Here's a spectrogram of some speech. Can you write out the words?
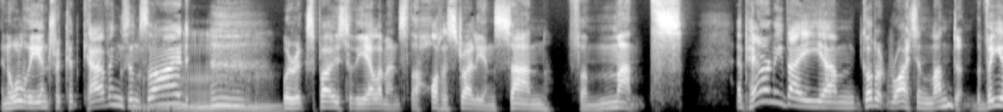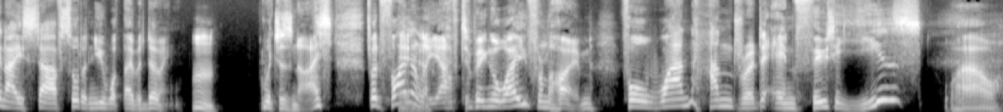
and all of the intricate carvings inside mm. were exposed to the elements, the hot Australian sun, for months. Apparently, they um, got it right in London. The V&A staff sort of knew what they were doing. Which is nice. But finally, after being away from home for 130 years, Wow.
